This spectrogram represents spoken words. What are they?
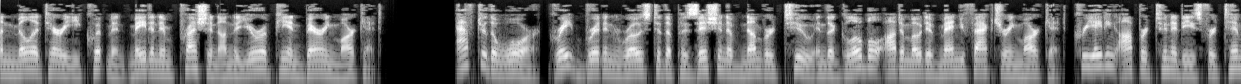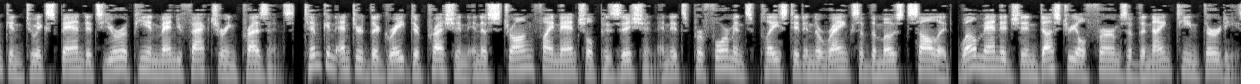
I military equipment made an impression on the European bearing market. After the war, Great Britain rose to the position of number two in the global automotive manufacturing market, creating opportunities for Timken to expand its European manufacturing presence. Timken entered the Great Depression in a strong financial position and its performance placed it in the ranks of the most solid, well-managed industrial firms of the 1930s,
